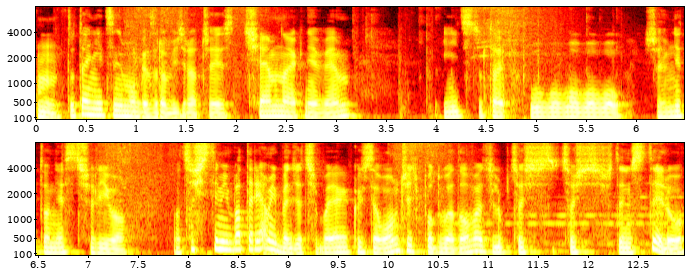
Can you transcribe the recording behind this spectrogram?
Hmm, tutaj nic nie mogę zrobić, raczej jest ciemno, jak nie wiem. I nic tutaj... Wow, wow, wow, wow, wow. Żeby mnie to nie strzeliło. No coś z tymi bateriami będzie trzeba jakoś załączyć, podładować lub coś, coś w tym stylu.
